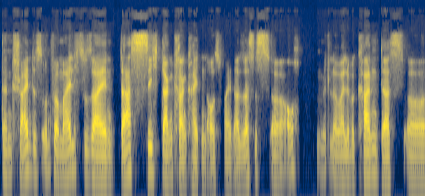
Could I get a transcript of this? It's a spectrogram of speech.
dann scheint es unvermeidlich zu sein, dass sich dann Krankheiten ausbreiten. Also das ist äh, auch mittlerweile bekannt, dass äh,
